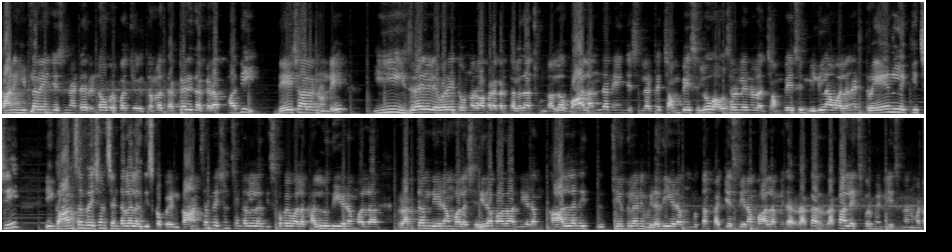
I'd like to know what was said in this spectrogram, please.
కానీ హిట్లర్ ఏం చేసిందంటే రెండవ ప్రపంచ యుద్ధంలో దగ్గరి దగ్గర పది దేశాల నుండి ఈ ఇజ్రాయేలీలు ఎవరైతే ఉన్నారో అక్కడక్కడ తలదాచుకుంటారో వాళ్ళందరిని ఏం చేసిందంటే చంపేసిలో అవసరం లేని వాళ్ళని చంపేసి మిగిలిన వాళ్ళని ట్రైన్లు ఎక్కించి ఈ కాన్సన్ట్రేషన్ సెంటర్లలోకి తీసుకుపోయాడు. కాన్సన్ట్రేషన్ సెంటర్లలోకి తీసుకుపోయి వాళ్ళ కళ్ళు తీయడం వల్ల రక్తం తీయడం వాళ్ళ శరీర భాగాలు తీయడం కాళ్ళని చేతులని విడదీయడం మొత్తం కట్ చేసి తీయడం వాళ్ళ మీద రకరకాల ఎక్స్పెరిమెంట్లు చేసింది అనమాట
